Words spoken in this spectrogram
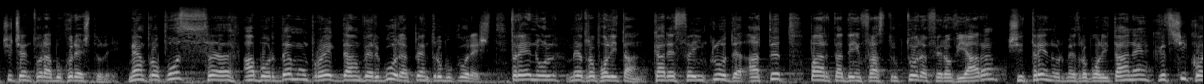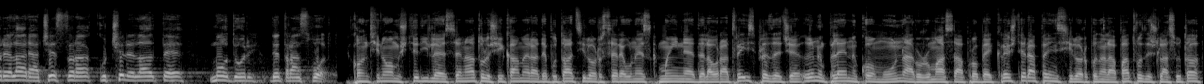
și centura Bucureștiului. Ne-am propus să abordăm un proiect de anvergură pentru București, trenul metropolitan, care să includă atât partea de infrastructură feroviară și trenuri metropolitane, cât și corelarea acestora cu celelalte moduri de transport. Continuăm știrile. Senatul și Camera Deputaților se reunesc mâine de la ora 13 în plen comun. Ar urma să aprobe creșterea pensiilor până la 40%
